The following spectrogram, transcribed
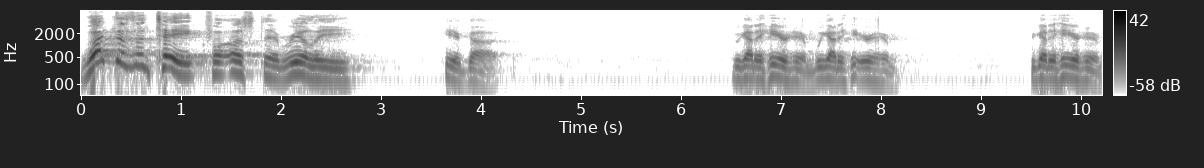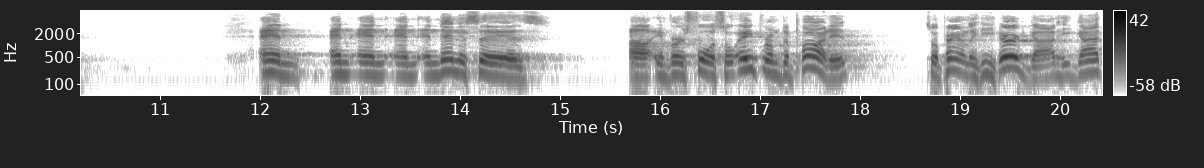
What does it take for us to really hear God? We got to hear him. We got to hear him. We got to hear him. And and and and and then it says uh, in verse four. So Abram departed. So apparently he heard God. He got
